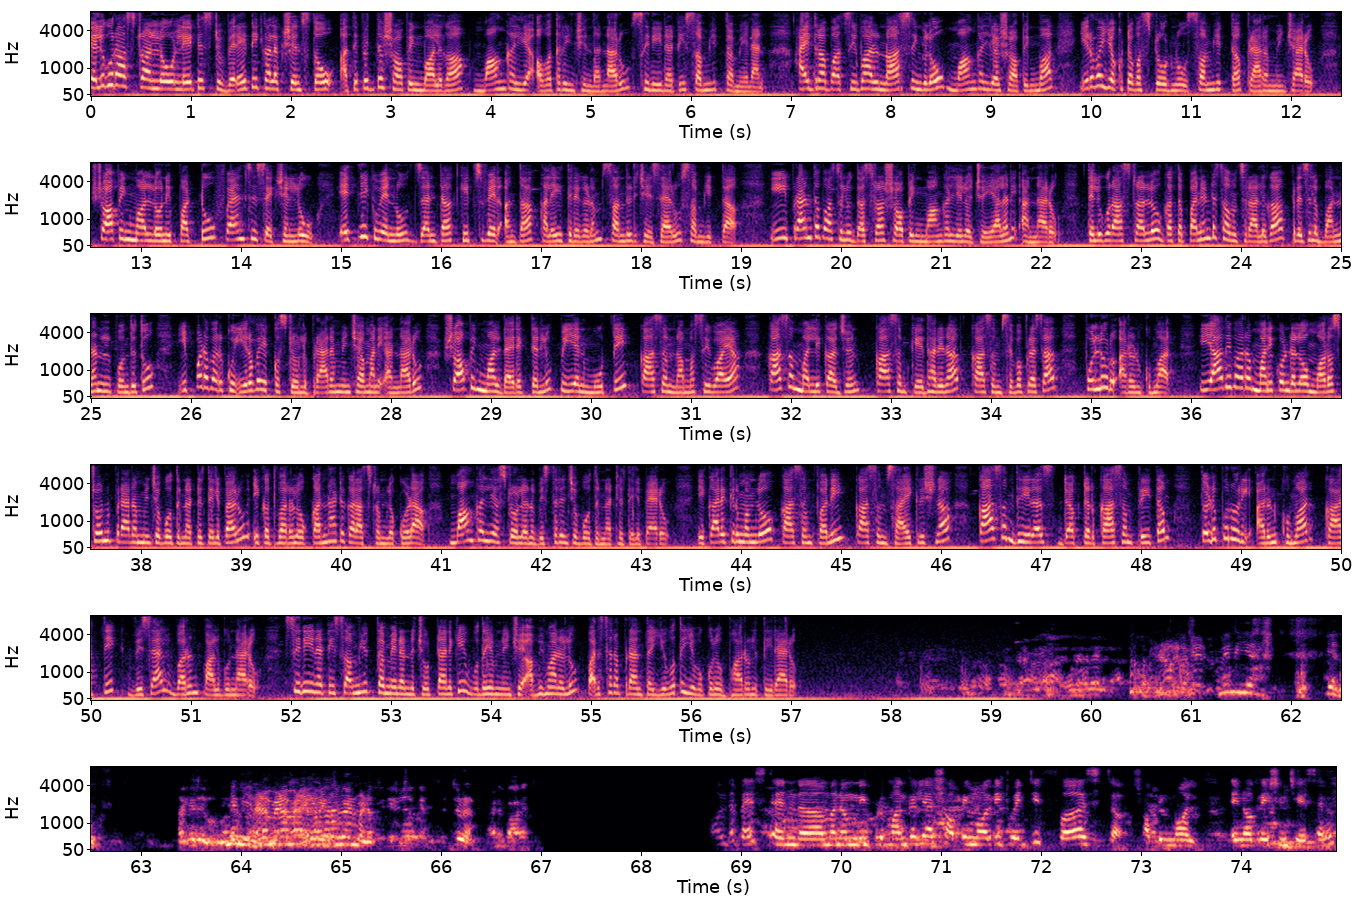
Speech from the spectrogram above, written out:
తెలుగు రాష్ట్రాల్లో latest variety కలెక్షన్స్తో అతిపెద్ద shopping మాల్గా మాంగళ్య అవతరించిందన్నారు సినీ నటి సంయుక్త మేనన్. హైదరాబాద్ శివారు నార్సింగ్లో మాంగళ్య షాపింగ్ మాల్ ఇరవై ఒకటవ స్టోర్ను సంయుక్త ప్రారంభించారు. షాపింగ్ మాల్లోని పట్టు ఫ్యాన్సీ సెక్షన్లు ఎథ్నిక్ వెన్ను జంట కిడ్స్ వేర్ అంతా కలయి తిరగడం సందడి చేశారు సంయుక్త. ఈ ప్రాంతవాసులు దసరా షాపింగ్ మాంగళ్యలో చేయాలని అన్నారు. తెలుగు రాష్ట్రాల్లో గత పన్నెండు సంవత్సరాలుగా ప్రజల మన్ననలు పొందుతూ ఇప్పటి వరకు ఇరవై ఒక్క స్టోర్లు ప్రారంభించామని అన్నారు. షాపింగ్ మాల్ డైరెక్టర్లు పిఎన్ మూర్తి కాసం నమ్మశివాయ కాసం మల్లికార్జున్ కాసం కేదారినాథ్ కాసం శివప్రసాద్ పుల్లూరు అరుణ్ కుమార్. ఈ ఆదివారం మణికొండలో మరో స్టోర్ను ప్రారంభించబోతున్నట్లు తెలిపారు. ఇక త్వరలో కర్ణాటక రాష్ట్రంలో కూడా మాంగళ్య స్టోర్లను విస్తరించబోతున్నట్లు తెలిపారు. ఈ కార్యక్రమంలో కాసం ఫణి కాసం సాయికృష్ణ కాసం ధీరజ్ డాక్టర్ కాసం ప్రీతం తొడుపునూరి అరుణ్ కుమార్ కార్తీక్ విశాల్ వరుణ్ పాల్గొన్నారు. సినీ నటి సంయుక్త మీనన్ను చూడటానికి ఉదయం నుంచే అభిమానులు పరిసర ప్రాంత యువతి యువకులు బారులు తీరారు. ఆల్ ద బెస్ట్ అండ్ మనం ఇప్పుడు Mangalya shopping mall the twenty first shopping mall inauguration చేశాను.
